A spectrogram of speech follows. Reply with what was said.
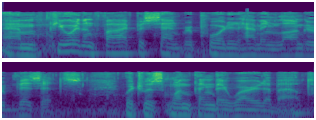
Um, fewer than 5% reported having longer visits, which was one thing they worried about.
